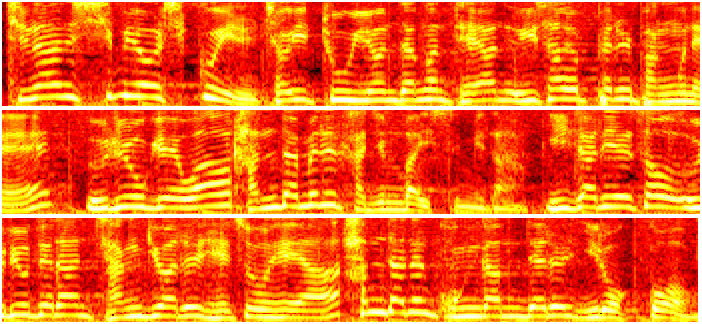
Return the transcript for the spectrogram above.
지난 12월 19일 저희 두 위원장은 대한의사협회를 방문해 의료계와 간담회를 가진 바 있습니다. 이 자리에서 의료대 란 장기화를 해소해야 한다는 공감대를 이뤘고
